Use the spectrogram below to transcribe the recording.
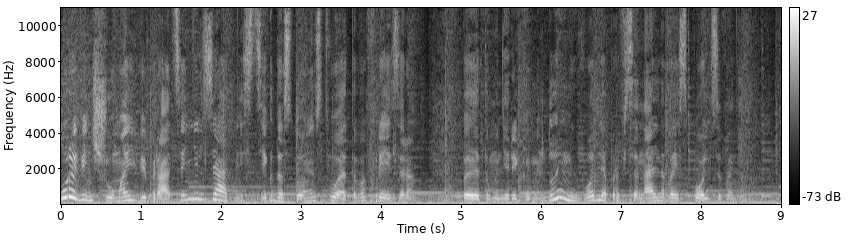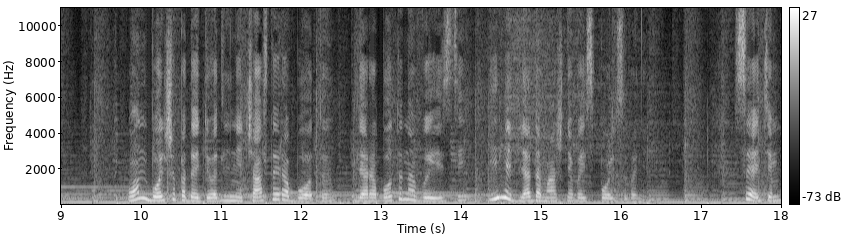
Уровень шума и вибраций нельзя отнести к достоинству этого фрезера поэтому не рекомендуем его для профессионального использования. Он больше подойдет для нечастой работы, для работы на выезде или для домашнего использования. С этим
